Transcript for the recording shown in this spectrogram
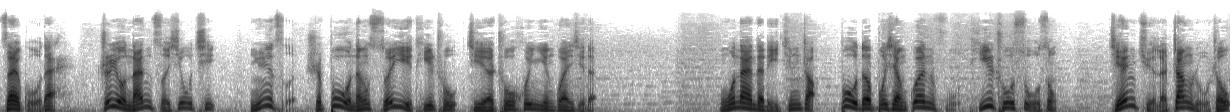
在古代，只有男子休妻。女子是不能随意提出解除婚姻关系的。无奈的李清照不得不向官府提出诉讼，检举了张汝舟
